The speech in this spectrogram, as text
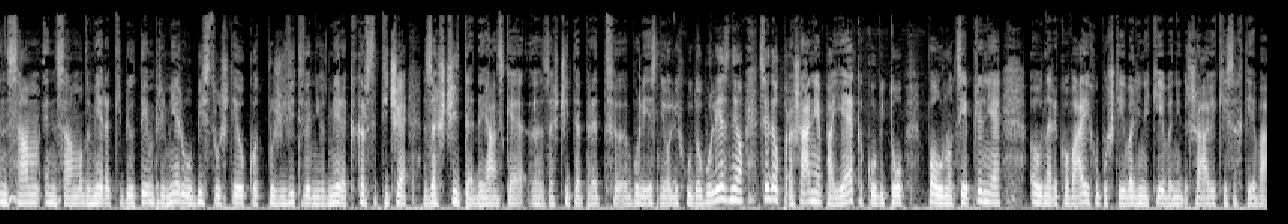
en sam, en sam odmerek, ki bi v tem primeru v bistvu štev kot poživitveni odmerek, kar se tiče zaščite, dejanske eh, zaščite pred eh, boleznijo ali hudo boleznijo. Seveda vprašanje pa je, kako bi to polno cepljenje eh, v narekovajih upoštevali nekje v eni državi, ki zahteva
